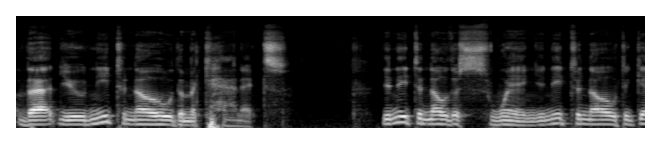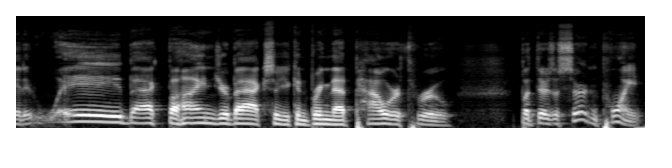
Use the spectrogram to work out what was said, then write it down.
that you need to know the mechanics. You need to know the swing. You need to know to get it way back behind your back so you can bring that power through. But there's a certain point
